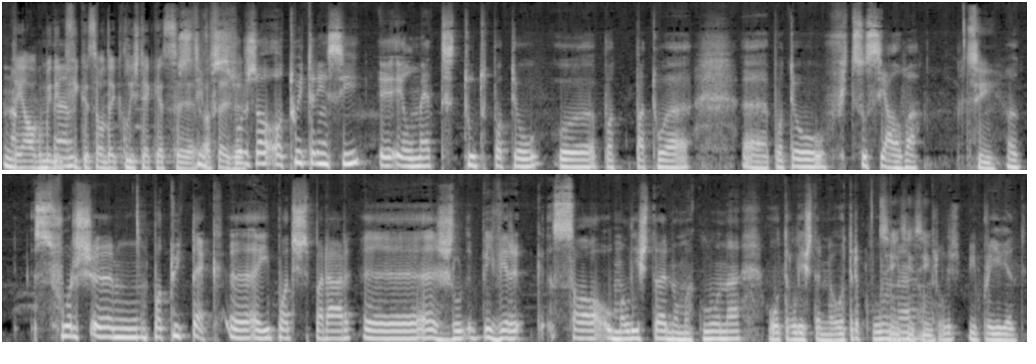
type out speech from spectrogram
Não. Tem alguma Ah, identificação da que lista é que essa. Se, ou se seja, fores ao, ao Twitter em si, eh, ele mete tudo para o teu, uh, para, para a tua, uh, para o teu feed social, vá. sim. Se fores um, para o TweetDeck, uh, aí podes separar uh, as e ver só uma lista numa coluna, outra lista na outra coluna, Sim, sim, sim. outra lista, e por aí adiante.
